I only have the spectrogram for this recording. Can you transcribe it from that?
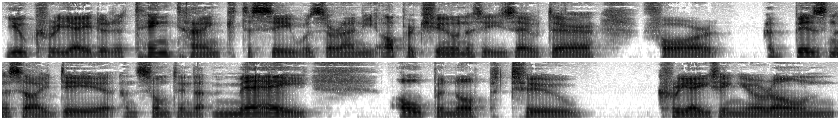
You created a think tank to see was there any opportunities out there for a business idea and something that may open up to creating your own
